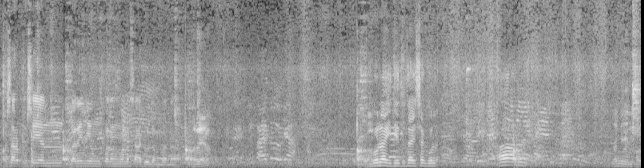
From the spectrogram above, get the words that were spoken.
masarap kasi yan pa rin yung parang malasado lang ba na? Real. Gulay, dito tayo sa gulay. Ah, ano? Ano binili mo?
